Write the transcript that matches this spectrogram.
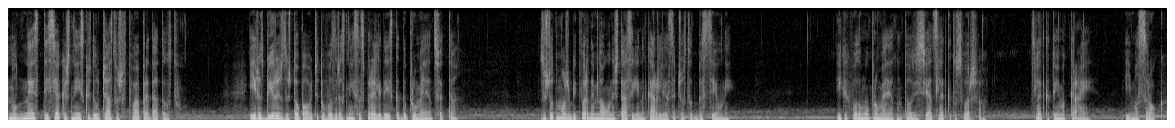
Но днес ти сякаш не искаш да участваш в това предателство и разбираш защо повечето възрастни са спрели да искат да променят света. Защото може би твърде много неща са ги накарали да се чувстват безсилни. И какво да му променят на този свят след като свършва? След като има край, има срок,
